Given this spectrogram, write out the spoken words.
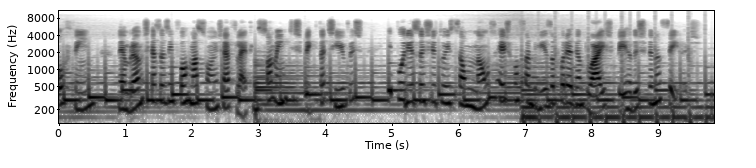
Por fim, lembramos que essas informações refletem somente expectativas e por isso a instituição não se responsabiliza por eventuais perdas financeiras.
